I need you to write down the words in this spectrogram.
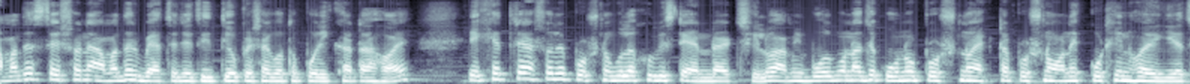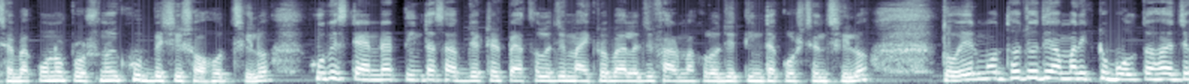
আমাদের সেশনে আমাদের ব্যাচে যে তৃতীয় পেশাগত পরীক্ষাটা হয়, এক্ষেত্রে আসলে প্রশ্নগুলো খুবই স্ট্যান্ডার্ড ছিল। আমি বলব না যে কোনো প্রশ্ন, একটা প্রশ্ন অনেক কঠিন হয়ে গিয়েছে বা কোনো প্রশ্নই খুব বেশি সহজ ছিল। খুবই স্ট্যান্ডার্ড তিনটা সাবজেক্টের প্যাথোলজি মাইক্রোবায়োলজি ফার্মাকোলজি তিনটা কোশ্চেন ছিল। তো এর মধ্যে যদি আমার একটু বলতে হয় যে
